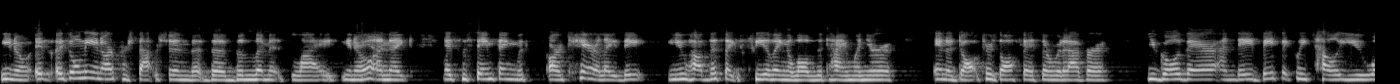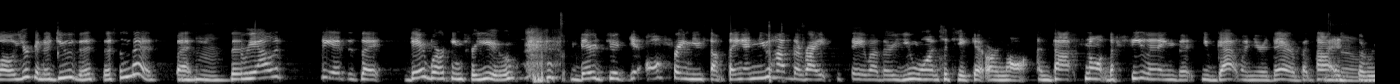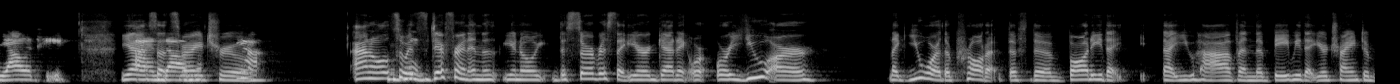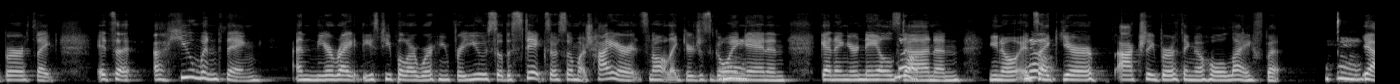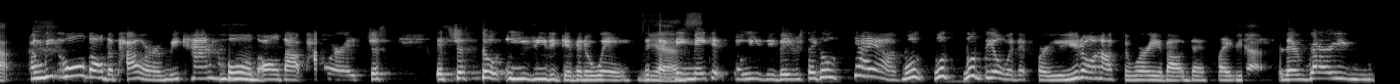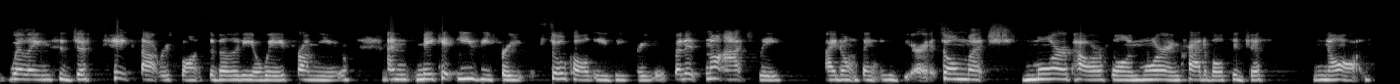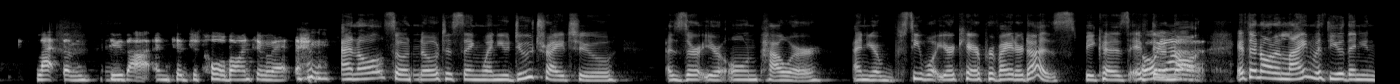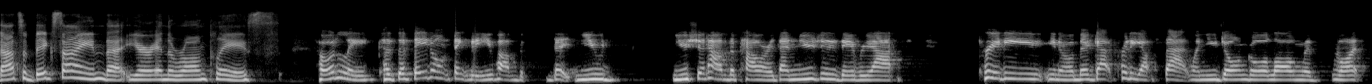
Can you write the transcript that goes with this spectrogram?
you know it, it's only in our perception that the the limits lie you know? And like it's the same thing with our care. Like they you have this like feeling a lot of the time when you're in a doctor's office or whatever you go there and they basically tell you well you're going to do this this and this. But mm-hmm. the reality is is that they're working for you. They're offering you something and you have the right to say whether you want to take it or not. And that's not the feeling that you get when you're there but that is the reality. Yes and, that's um, very true. yeah. And also mm-hmm. it's different in the you know the service that you're getting or or you are like you are the product the the body that that you have and the baby that you're trying to birth like it's a, a human thing and you're right these people are working for you so the stakes are so much higher it's not like you're just going mm-hmm. in and getting your nails no. done and you know it's no. like you're actually birthing a whole life but mm-hmm. yeah and we hold all the power we can hold mm-hmm. all that power it's just it's just so easy to give it away. It's yes. like they make it so easy. They just like, oh yeah, yeah, we'll we'll we'll deal with it for you. You don't have to worry about this. Like yeah. they're very willing to just take that responsibility away from you and mm-hmm. make it easy for you, so called easy for you. But it's not actually, I don't think, easier. It's so much more powerful and more incredible to just not let them do that and to just hold on to it. and also noticing when you do try to assert your own power and you see what your care provider does. Because if oh, they're yeah. not if they're not in line with you then that's a big sign that you're in the wrong place. Totally. Because if they don't think that you have that you you should have the power then usually they react pretty you know they get pretty upset when you don't go along with what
